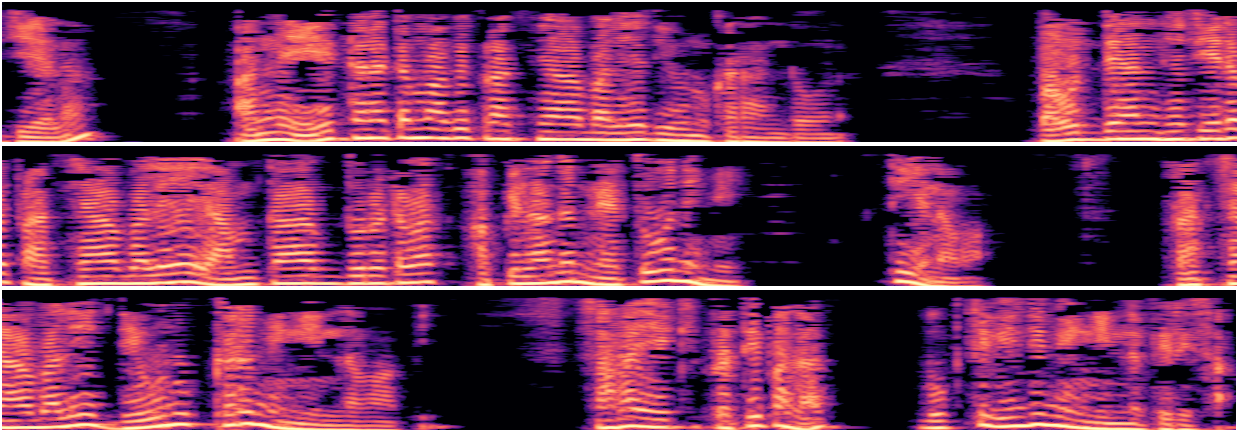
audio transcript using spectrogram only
කියලා අන්න ඒ තැනටම අපි ප්‍රඥා බලය දියුණු කරන්න ඕන. බෞද්ධයන් හැටියට ප්‍රඥා බලය යම් තාක් දුරටවත් අපි ළඟ නැතුව නෙමෙයි තියෙනවා. ප්‍රඥා බලය දියුණු කරමින් ඉන්නවා අපි. සහ ඒකේ ප්‍රතිඵලත් භුක්ති විඳින්මින් ඉන්න පිරිසක්.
